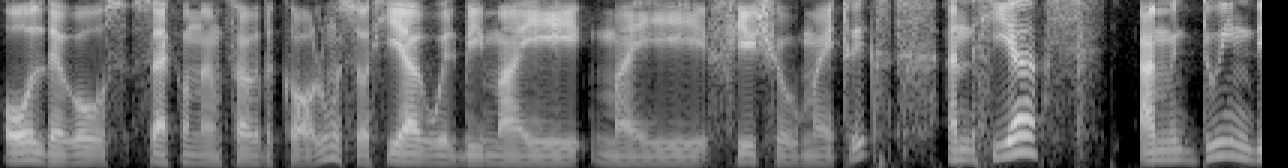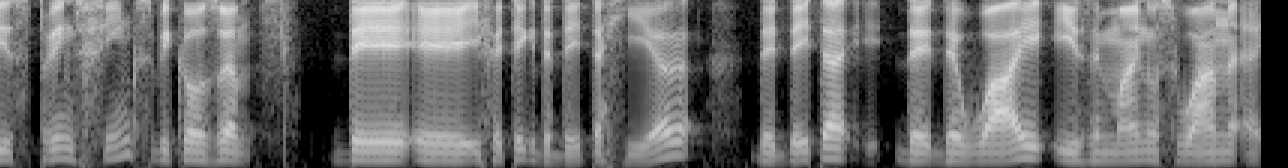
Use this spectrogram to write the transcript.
all the rows second and third column. So here will be my, my feature matrix. And here I'm doing these strange things because um, the, uh, if I take the data here, the data, the, the y is a minus 1 uh,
